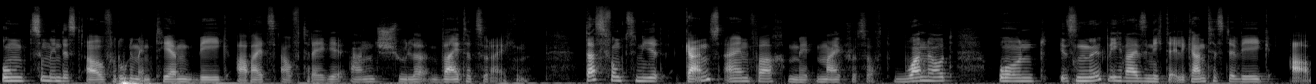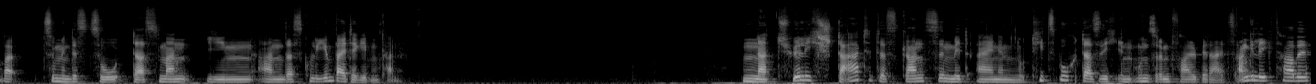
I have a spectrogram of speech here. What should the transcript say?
um zumindest auf rudimentärem Weg Arbeitsaufträge an Schüler weiterzureichen. Das funktioniert ganz einfach mit Microsoft OneNote und ist möglicherweise nicht der eleganteste Weg, aber zumindest so, dass man ihn an das Kollegium weitergeben kann. Natürlich startet das Ganze mit einem Notizbuch, das ich in unserem Fall bereits angelegt habe.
